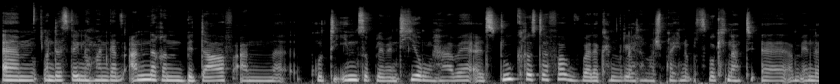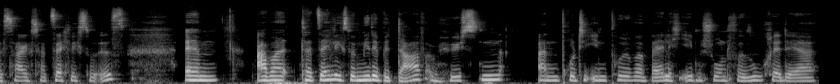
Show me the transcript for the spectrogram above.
Ähm, und deswegen nochmal einen ganz anderen Bedarf an Proteinsupplementierung habe als du, Christopher, wobei da können wir gleich nochmal sprechen, ob es wirklich äh, am Ende des Tages tatsächlich so ist. Ähm, aber tatsächlich ist bei mir der Bedarf am höchsten an Proteinpulver, weil ich eben schon versuche, der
